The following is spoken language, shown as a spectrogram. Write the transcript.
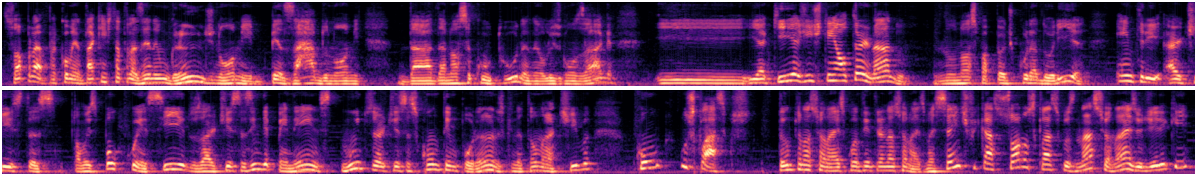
só para comentar que a gente está trazendo um grande nome, pesado nome da, da nossa cultura, né, o Luiz Gonzaga, e, e, aqui a gente tem alternado no nosso papel de curadoria entre artistas talvez pouco conhecidos, artistas independentes, muitos artistas contemporâneos que ainda estão na ativa, com os clássicos, tanto nacionais quanto internacionais. Mas se a gente ficar só nos clássicos nacionais, eu diria que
